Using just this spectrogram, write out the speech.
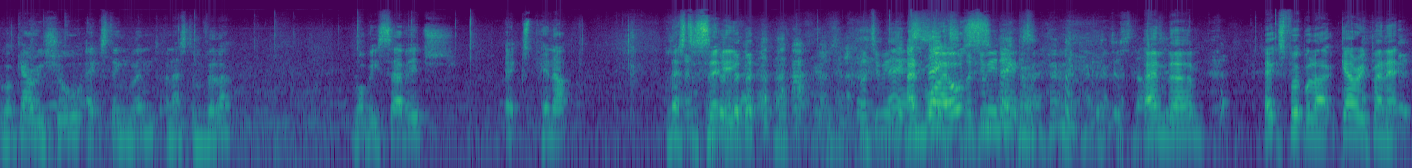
We've got Gary Shaw, ex England and Aston Villa. Robbie Savage, ex pin up. Leicester City What do you mean? and ex? Wales. What do you mean ex? and um, ex-footballer Gary Bennett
